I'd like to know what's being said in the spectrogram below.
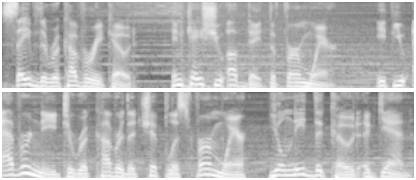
Save the recovery code in case you update the firmware. If you ever need to recover the chipless firmware, you'll need the code again.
